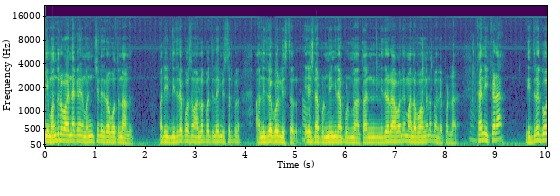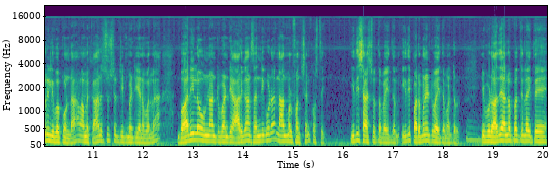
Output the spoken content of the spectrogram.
ఈ మందులు వాడినాక నేను మంచి నిద్రపోతున్నా అన్నది. మరి నిద్ర కోసం అల్లోపతిలో ఏమి ఇస్తారు? ఆ నిద్ర గోళీలు ఇస్తారు. వేసినప్పుడు మింగినప్పుడు నిద్ర రావాలి మళ్ళీ పోగానే మళ్ళీ ఎప్పటిలాగా. కానీ ఇక్కడ నిద్ర గోళీలు ఇవ్వకుండా ఆమె కాన్స్టిట్యూషనల్ ట్రీట్మెంట్ ఇవ్వడం వల్ల బాడీలో ఉన్నటువంటి ఆర్గాన్స్ అన్నీ కూడా నార్మల్ ఫంక్షన్కి వస్తాయి. ఇది శాశ్వత వైద్యం ఇది పర్మనెంట్ వైద్యం అంటారు. ఇప్పుడు అదే అల్లోపతిలో అయితే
